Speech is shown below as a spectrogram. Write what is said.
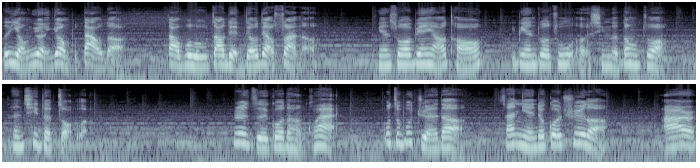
是永远用不到的，倒不如早点丢掉算了。”边说边摇头，一边做出恶心的动作，生气的走了。日子过得很快，不知不觉的，三年就过去了。R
